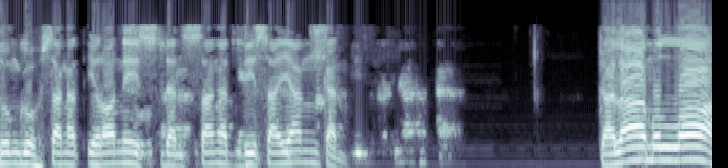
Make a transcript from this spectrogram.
sungguh sangat ironis dan sangat disayangkan. Kalamullah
